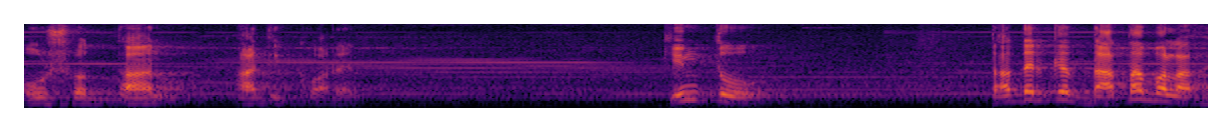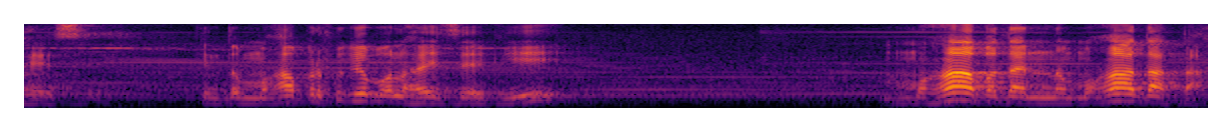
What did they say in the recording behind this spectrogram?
ঔষধ দান আদি করেন। কিন্তু তাদেরকে দাতা বলা হয়েছে। কিন্তু মহাপ্রভুকে বলা হয়েছে কি মহাবদান্য মহাদাতা।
